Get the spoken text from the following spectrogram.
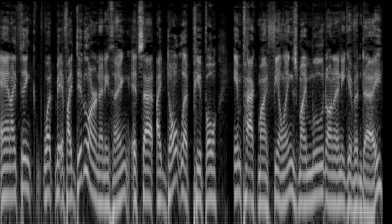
And I think what, if I did learn anything, it's that I don't let people impact my feelings, my mood on any given day.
